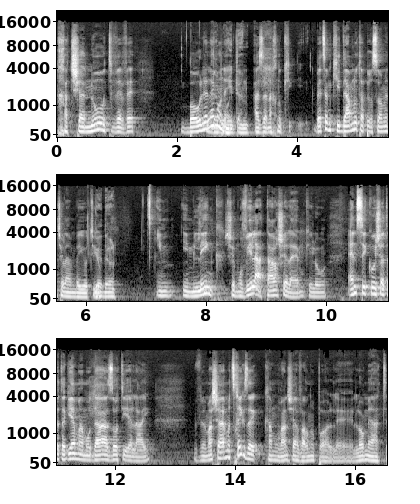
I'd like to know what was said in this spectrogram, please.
וחדשנות ו... ו... בואו ללמונייד. אז אנחנו בעצם קידמנו את הפרסומת שלהם ביוטיוב. גדול. עם, עם לינק שמוביל לאתר שלהם, כאילו, אין סיכוי שאתה תגיע מהמודעה הזאתי אליי. ומה שהיה מצחיק זה, כמובן שעברנו פה על uh, לא מעט uh,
